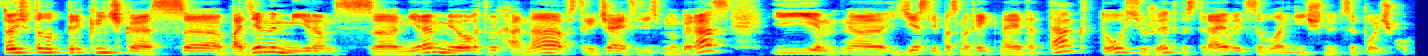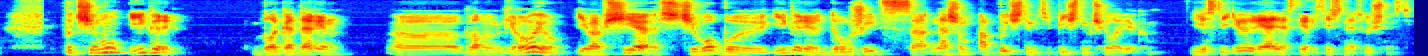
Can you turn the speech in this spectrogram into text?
То есть вот эта вот перекличка с подземным миром, с миром мертвых, она встречается здесь много раз, и э, если посмотреть на это так, то сюжет выстраивается в логичную цепочку. Почему Игорь благодарен э, главному герою, и вообще с чего бы Игорю дружить с нашим обычным типичным человеком, если Игорь реально сверхъестественная сущность?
